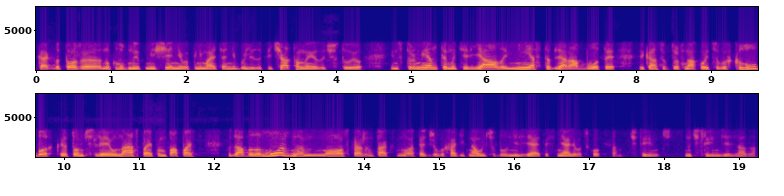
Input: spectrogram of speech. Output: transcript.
как бы тоже, ну, клубные помещения, вы понимаете, они были запечатаны, зачастую инструменты, материалы, место для работы реконструкторов находится в их клубах, в том числе и у нас, поэтому попасть куда было можно, но, скажем так, ну, опять же, выходить на улицу было нельзя, это сняли вот сколько там, 4, ну, 4 недели назад.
